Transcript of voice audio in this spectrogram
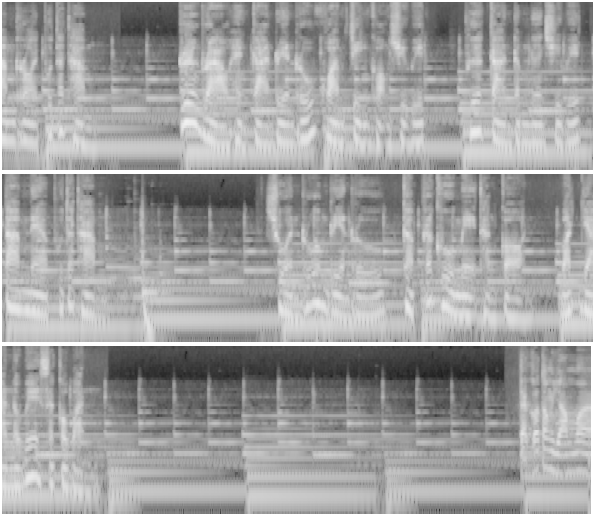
ตามรอยพุทธธรรม เรื่องราวแห่งการเรียนรู้ความจริงของชีวิต เพื่อการดำเนินชีวิตตามแนวพุทธธรรม ชวนร่วมเรียนรู้กับพระครูเมธังกร วัดยาณเวศกวันแต่ก็ต้องย้ำว่า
